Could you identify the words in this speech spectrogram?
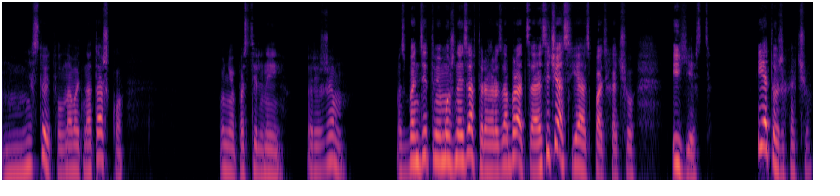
Не стоит волновать Наташку. У нее постельный режим. С бандитами можно и завтра разобраться, а сейчас я спать хочу и есть. Я тоже хочу.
